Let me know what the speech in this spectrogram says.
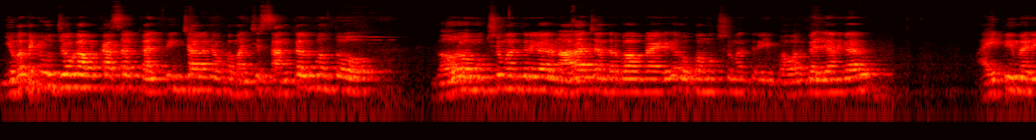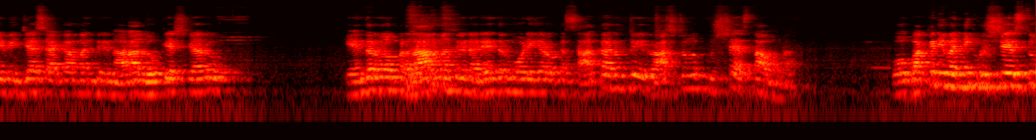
యువతకి ఉద్యోగ అవకాశాలు కల్పించాలని ఒక మంచి సంకల్పంతో గౌరవ ముఖ్యమంత్రి గారు నారా చంద్రబాబు నాయుడు గారు ఉప ముఖ్యమంత్రి పవన్ కళ్యాణ్ గారు ఐటీ మరియు విద్యాశాఖ మంత్రి నారా లోకేష్ గారు కేంద్రంలో ప్రధానమంత్రి నరేంద్ర మోడీ గారు ఒక సహకారంతో ఈ రాష్ట్రంలో కృషి చేస్తా ఉన్నారు. ఓ పక్కన ఇవన్నీ కృషి చేస్తూ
